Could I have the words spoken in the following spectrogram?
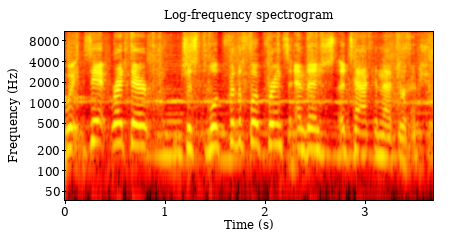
Wait, see it right there. Just look for the footprints and then just attack in that direction.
